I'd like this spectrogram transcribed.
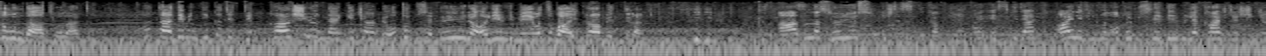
kavun dağıtıyorlardır. Hatta demin dikkat ettim. Karşı yönden geçen bir otobüse böyle alevli meyve tabağı ikram ettiler. Ağzında söylüyorsun işte Sıdıka. Ay eskiden aynı firmanın otobüsle birbiriyle karşılaşınca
